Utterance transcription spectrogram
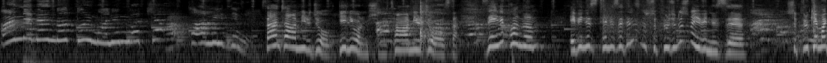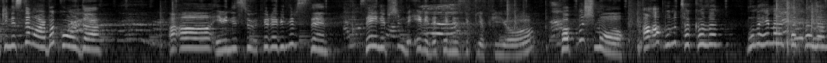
Anne ben doktorum olayım yoksa tamirci mi? sen tamirci ol. Geliyorum şimdi tamirci ol sen. Zeynep Hanım evinizi temizlediniz mi? Süpürdünüz mü evinizi? Süpürge makinesi de var bak orada. Aa evini süpürebilirsin. Zeynep şimdi evinde temizlik yapıyor. Kopmuş mu o? Aa bunu takalım. Bunu hemen takalım.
